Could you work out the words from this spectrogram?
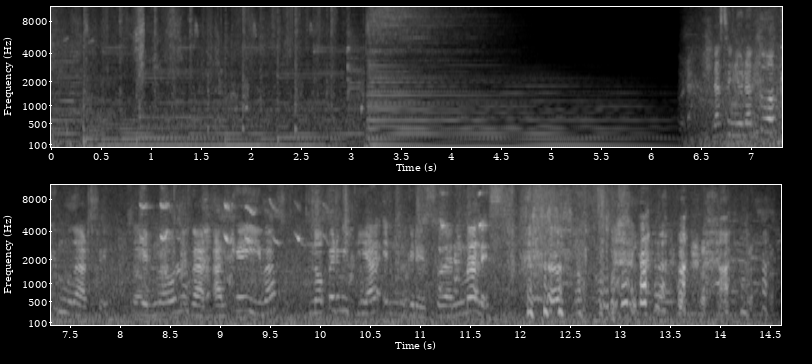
La señora tuvo que mudarse y el nuevo lugar al que iba no permitía el ingreso de animales.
